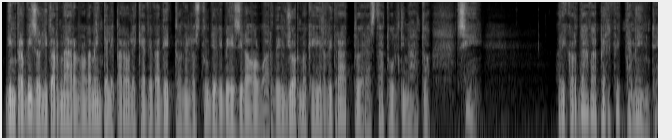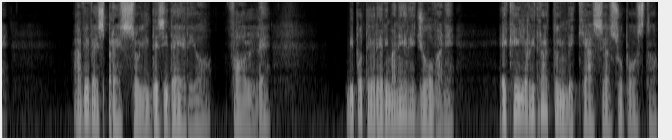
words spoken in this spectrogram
D'improvviso gli tornarono alla mente le parole che aveva detto nello studio di Basil Hallward il giorno che il ritratto era stato ultimato. Sì, ricordava perfettamente. Aveva espresso il desiderio, folle, di poter rimanere giovane e che il ritratto invecchiasse al suo posto,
